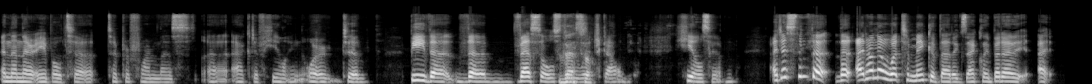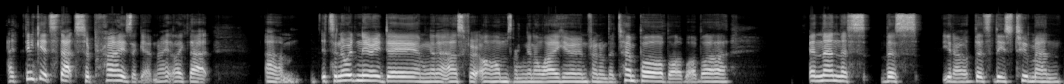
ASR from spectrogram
and then they're able to to perform this uh, act of healing or to be the the vessels through which god heals him. I just think that that i don't know what to make of that exactly but i i, I think it's that surprise again right? Like that um, it's an ordinary day i'm going to ask for alms i'm going to lie here in front of the temple blah blah blah and then this this you know this these two men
